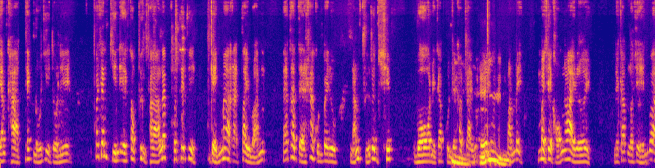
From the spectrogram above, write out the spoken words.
ยังขาดเทคโนโลยีตัวนี้ เพราะฉะนั้นจีนเองต้องพึ่งพาและประเทศที่เก่งมากอะไต้หวันนะถ้าแต่ถ้าคุณไปดูหนังสือเรื่องชิปวอลเนี่ยครับคุณจะเข้าใจว่าเฮ้ยมันไม่ไม่ใช่ของง่ายเลยนะครับเราจะเห็นว่า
